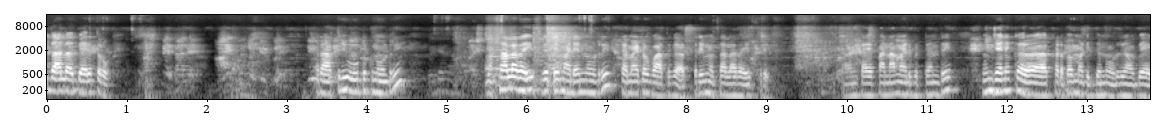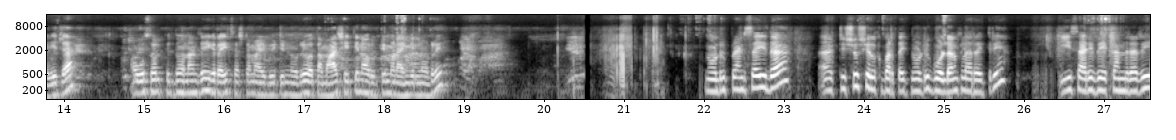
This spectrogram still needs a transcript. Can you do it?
ಇದಲ್ಲ, ಬೇರೆ ತರೋ ರಾತ್ರಿ ಊಟಕ್ಕೆ ನೋಡ್ರಿ. ಮಸಾಲ ರೈಸ್ ಜೊತೆ ಮಾಡ್ಯಾನ ನೋಡ್ರಿ. ಟೊಮ್ಯಾಟೊ ಬಾತ್ಗೆ, ಹಸ್ರಿ ಮಸಾಲ ರೈಸ್ ರೀ. ಒಂದು ಟೈಪ್ ಅನ್ನ ಮಾಡಿಬಿಟ್ಟೇನೆ ರೀ. ಮುಂಜಾನೆ ಕ ಕಡ್ಬ ಮಾಡಿದ್ದು ನೋಡ್ರಿ ನಾವು ಬ್ಯಾಳಿದ. ಅವು ಸ್ವಲ್ಪ ಇದ್ದು ಅನ್ನಂದ್ರೆ ಈಗ ರೈಸ್ ಅಷ್ಟೇ ಮಾಡಿಬಿಟ್ಟಿನಿ ನೋಡ್ರಿ. ಅವತ್ತು ತಮಾಷೆ ಐತಿ ನಾವು ರೊಟ್ಟಿ ಮಾಡಂಗಿಲ್ಲ ನೋಡ್ರಿ. ನೋಡ್ರಿ ಫ್ರೆಂಡ್ಸ, ಇದು ಟಿಶ್ಯೂ ಸಿಲ್ಕ್ ಬರ್ತೈತಿ ನೋಡ್ರಿ ಗೋಲ್ಡನ್ ಕಲರ್ ಐತ್ರಿ. ಈ ಸಾರಿ ಬೇಕಂದ್ರೆ ರೀ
